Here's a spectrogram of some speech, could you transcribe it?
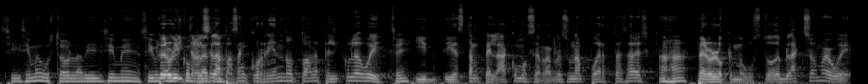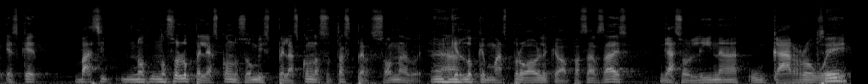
Sí, sí me gustó, la vi, sí me, sí Pero vi literal se la pasan corriendo toda la película, güey. Sí. Y, y es tan pelada como cerrarles una puerta, ¿sabes? Ajá. Pero lo que me gustó de Black Summer, güey, es que vas y no, no solo peleas con los zombies, peleas con las otras personas, güey. Que es lo que más probable que va a pasar, ¿sabes? Gasolina, un carro, güey. Sí.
